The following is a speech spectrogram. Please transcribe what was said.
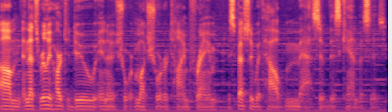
Um, and that's really hard to do in a short, much shorter time frame, especially with how massive this canvas is.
